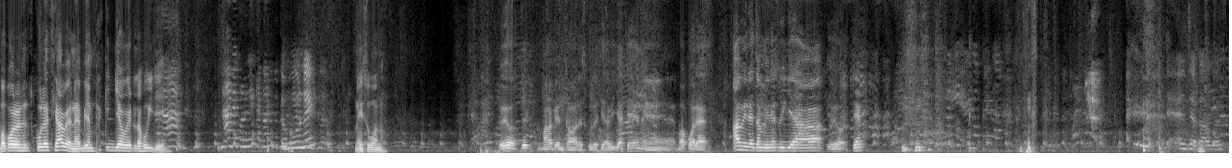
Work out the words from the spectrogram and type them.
બપોરે સ્કૂલેથી આવે ને બેન થાકી ગયા હોય એટલે હોઈ જાય. નહીં સુવાનું. જોયો, ચેક. મારા બેન સવારે સ્કૂલેથી આવી ગયા છે ને બપોરે આવીને જમીને સુઈ ગયા. જોયો, ચેક. જગાવ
